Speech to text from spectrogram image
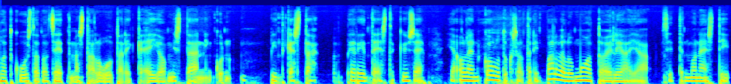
1600-1700-luvulta, eli ei ole mistään niin kuin pitkästä perinteestä kyse. Ja olen koulutukseltani palvelumuotoilija ja sitten monesti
